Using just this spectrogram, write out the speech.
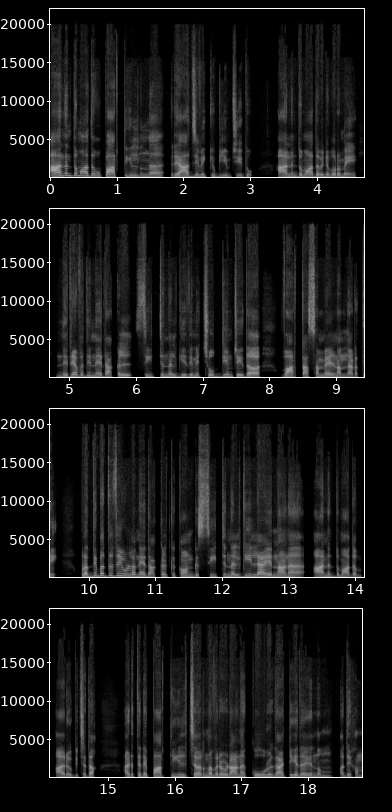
ആനന്ദ് മാധവ് പാർട്ടിയിൽ നിന്ന് രാജിവെക്കുകയും ചെയ്തു. ആനന്ദ് മാധവിന് പുറമെ നിരവധി നേതാക്കൾ സീറ്റ് നൽകിയതിനെ ചോദ്യം ചെയ്ത് വാർത്താ സമ്മേളനം നടത്തി. പ്രതിബദ്ധതയുള്ള നേതാക്കൾക്ക് കോൺഗ്രസ് സീറ്റ് നൽകിയില്ല എന്നാണ് ആനന്ദ് മാധവ് ആരോപിച്ചത്. അടുത്തിടെ പാർട്ടിയിൽ ചേർന്നവരോടാണ് കൂറുകാട്ടിയത് എന്നും അദ്ദേഹം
